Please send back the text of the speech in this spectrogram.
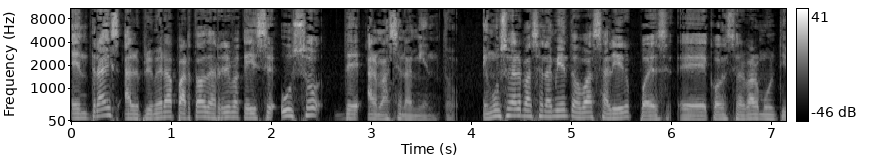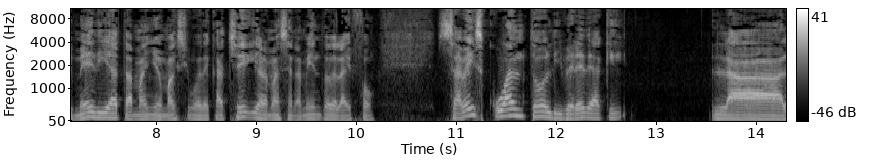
Entráis al primer apartado de arriba que dice uso de almacenamiento. En uso de almacenamiento os va a salir pues eh, conservar multimedia, tamaño máximo de caché y almacenamiento del iPhone. ¿Sabéis cuánto liberé de aquí la,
